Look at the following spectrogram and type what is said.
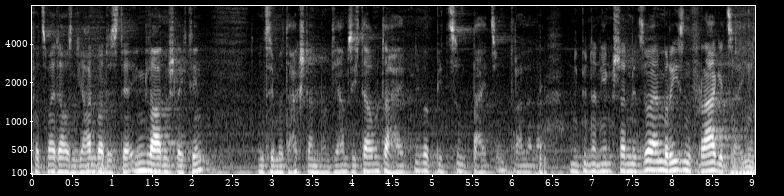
vor 2000 Jahren war das der Inladen schlechthin und sind wir da gestanden und die haben sich da unterhalten über Bits und Bytes und tralala. Und ich bin daneben gestanden mit so einem riesen Fragezeichen.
